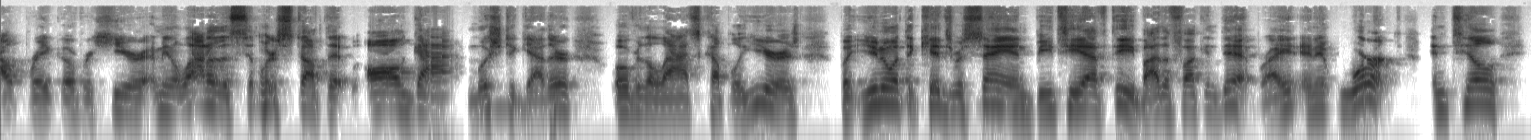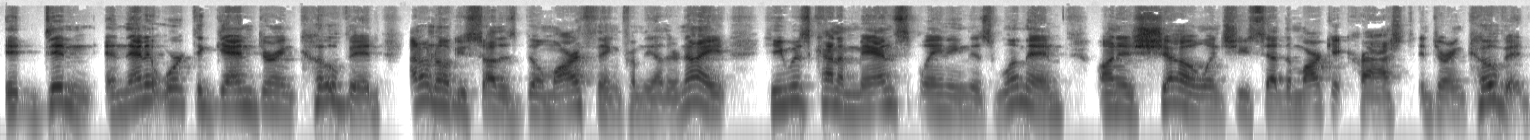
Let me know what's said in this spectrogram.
outbreak over here. I mean, a lot of the similar stuff that all got mushed together over the last couple of years. But you know what the kids were saying? BTFD, buy the fucking dip, right? And it worked until it didn't. And then it worked again during COVID. I don't know if you saw this Bill Maher thing from the other night. He was kind of mansplaining this woman on his show when she said the market crashed during COVID.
